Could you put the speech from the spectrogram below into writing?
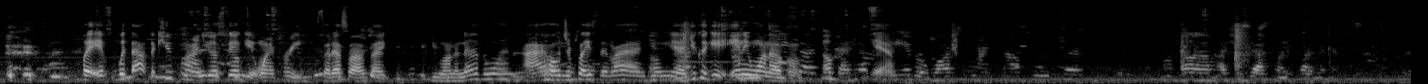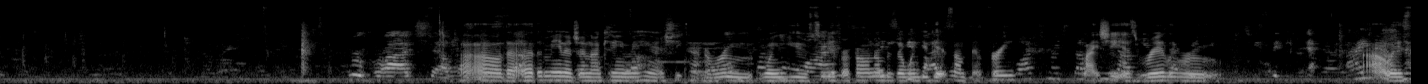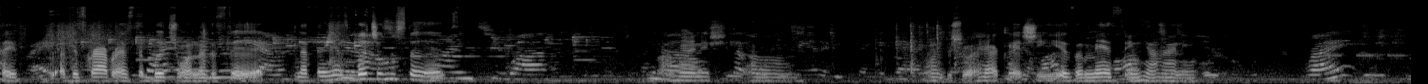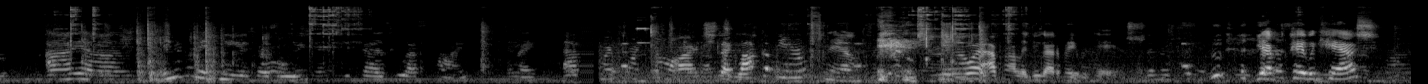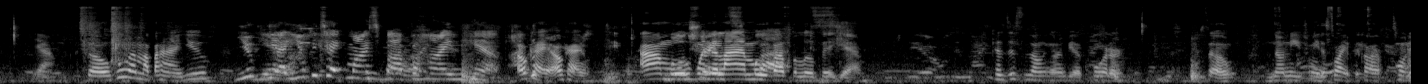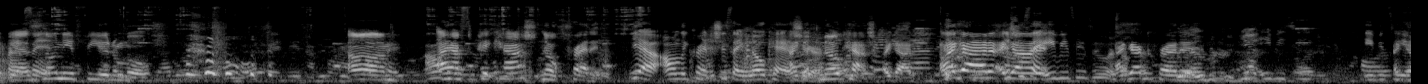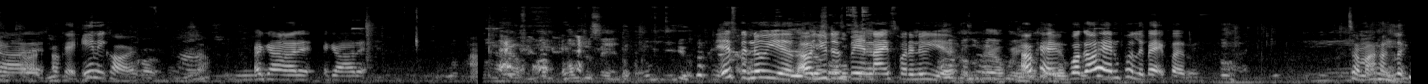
But if without the coupon, you'll still get one free. So that's why I was like, you want another one? I hold your place in line. You, yeah, you could get any one of them. Okay. Yeah. They ever watching my house real quick? Um, I should ask my five Through garage sale. Uh-oh, the other manager now came in here and she kind of rude when you use two different phone numbers or when you get something free. Like, she is really rude. I always say, uh, describe her as the butch one of the stud. Nothing against butchers or studs. Oh, honey, she, um, wanted the short haircut. She is a mess in here, honey. Right? I, um, I never make New Year's resolutions because who has time? And I, after my front yard, she's like, lock up your house now. You know what? I probably do got to pay with cash. You have to pay with cash? Yeah. So, who am I behind? You? You, yeah, you can take my spot behind him. Okay, okay. I'll We'll move when the trade line move up a little bit, yeah. Because this is only going to be a quarter. So, no need for me to swipe the card for 25 Yeah, there's no need for you to move. Um, I have to pay cash? No credit. Yeah, only credit. She say no cash here. got no cash. I got it. I got it. I Did she got say it. EBT too or I got credit. Yeah, EBT. EBT I got card. Okay, any card. I got it. I got it. I'm just saying, New Year. It's the New Year's. Oh, you just being nice for the New Year. Because I'm halfway. Okay, well, go ahead and pull it back for me. Talking about, look.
